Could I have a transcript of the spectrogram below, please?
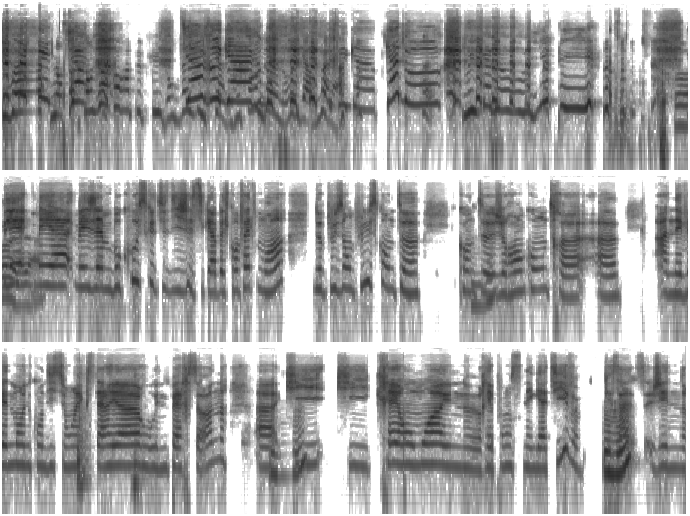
tu vois, non, t'en veux encore un peu plus. Donc, tiens, regarde. Donne, regarde, voilà. regarde, cadeau. oui, cadeau, youpi. oh mais mais, euh, mais j'aime beaucoup ce que tu dis, Jessica, parce qu'en fait, moi, de plus en plus, quand, euh, quand euh, mmh je rencontre un événement, une condition extérieure ou une personne mmh qui, qui crée en moi une réponse négative, mmh j'ai une,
